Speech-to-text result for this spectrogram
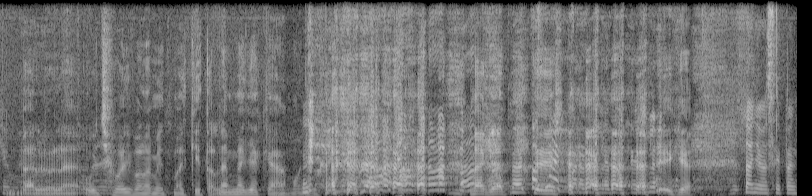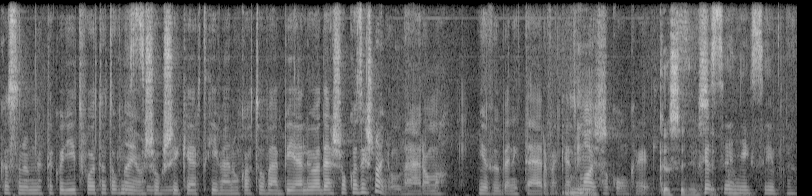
menni. belőle, úgyhogy valamit majd kital. Nem megyek el, mondjuk. Meglepetés. Igen. Nagyon szépen köszönöm nektek, hogy itt voltatok, nagyon sok sikert kívánok a további előadásokhoz, és nagyon várom a jövőbeni terveket, Mi majd is. ha konkrét. Köszönjük szépen. Köszönjük szépen.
